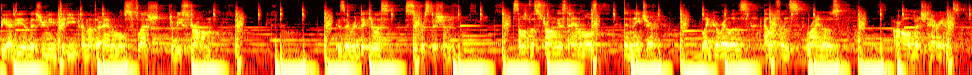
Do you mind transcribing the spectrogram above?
The idea that you need to eat another animal's flesh to be strong is a ridiculous superstition. Some of the strongest animals in nature, like gorillas, elephants, rhinos, are all vegetarians.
